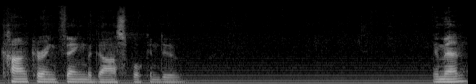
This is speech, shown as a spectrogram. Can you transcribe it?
conquering thing the gospel can do. Amen?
